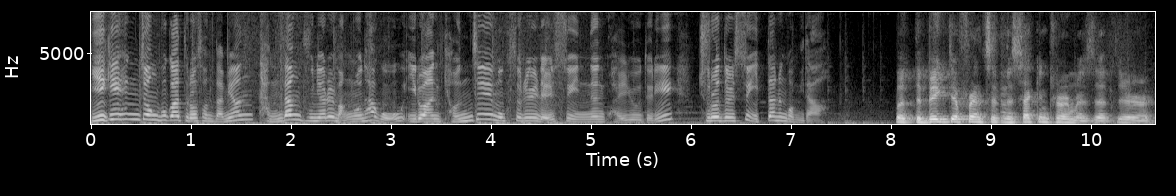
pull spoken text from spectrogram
이기 행정부가 들어선다면 담당 분야를 막론하고 이러한 견제의 목소리를 낼 수 있는 관료들이 줄어들 수 있다는 겁니다. But the big difference in the second term is that there,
